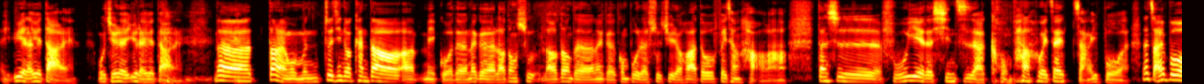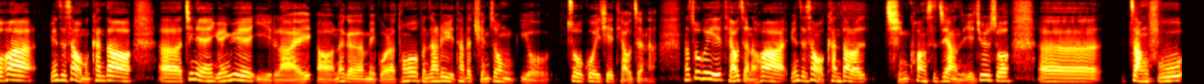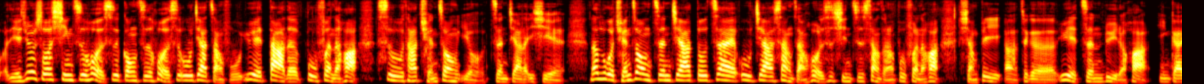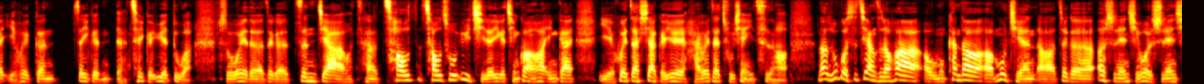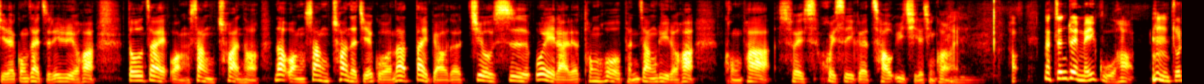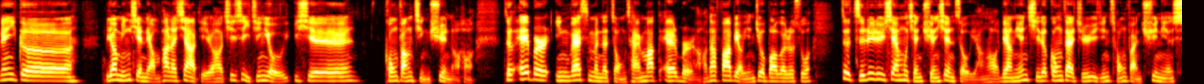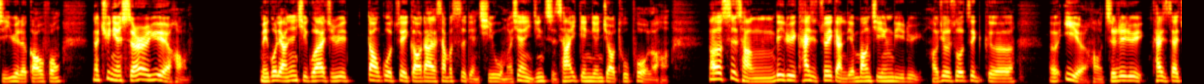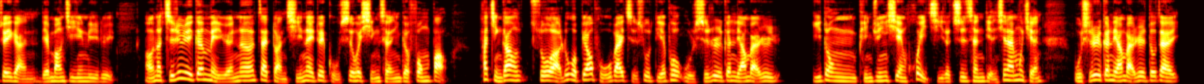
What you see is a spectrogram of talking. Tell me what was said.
哎，越来越大嘞。我觉得越来越大了。那当然，我们最近都看到啊，美国的那个劳动数、劳动的那个公布的数据的话，都非常好啊。但是服务业的薪资啊，恐怕会再涨一波啊。那涨一波的话，原则上我们看到，呃，今年元月以来啊，那个美国的通货膨胀率，它的权重有做过一些调整了。那做过一些调整的话，原则上我看到的情况是这样子，也就是说，呃。涨幅，也就是说，薪资或者是工资或者是物价涨幅越大的部分的话，似乎它权重有增加了一些。那如果权重增加都在物价上涨或者是薪资上涨的部分的话，想必啊、呃，这个月增率的话，应该也会跟。这个呃，这个月度啊，所谓的这个增加超超出预期的一个情况的话，应该也会在下个月还会再出现一次哈。那如果是这样子的话，呃，我们看到呃，目前呃，这个二十年期或者十年期的公债殖利率的话，都在往上窜哈。那往上窜的结果，那代表的就是未来的通货膨胀率的话，恐怕会会是一个超预期的情况。嗯，好，那针对美股哈，昨天一个。比较明显两趴的下跌哈，其实已经有一些空方警讯了哈。这个 Aber Investment 的总裁 Mark Aber 然后他发表研究报告就说，这个殖利率现在目前全线走阳哈，两年期的公债殖率已经重返去年十一月的高峰。那去年十二月哈，美国两年期国债殖率到过最高大概差不多四点七五嘛，现在已经只差一点点就要突破了哈。那市场利率开始追赶联邦基金利率，好，就是说这个呃 year 哈，殖利率开始在追赶联邦基金利率。哦，那殖利率跟美元呢，在短期内对股市会形成一个风暴。他警告说啊，如果标普五百指数跌破五十日跟两百日移动平均线汇集的支撑点，现在目前五十日跟两百日都在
